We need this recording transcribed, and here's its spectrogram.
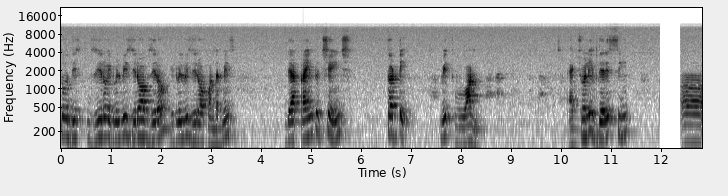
So this 0 it will be 0 of 0 it will be 0 of 1 that means they are trying to change 30 with 1 actually if there is sing uh,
